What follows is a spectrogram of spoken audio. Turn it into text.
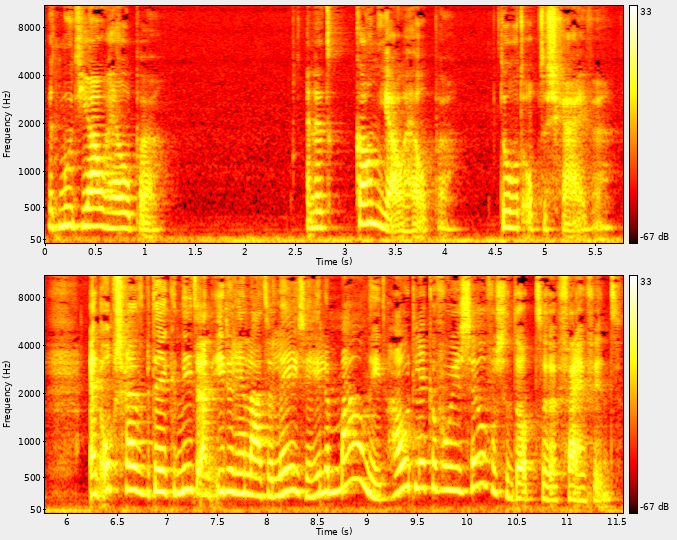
Het moet jou helpen. En het kan jou helpen door het op te schrijven. En opschrijven betekent niet aan iedereen laten lezen. Helemaal niet. Houd lekker voor jezelf als je dat uh, fijn vindt.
